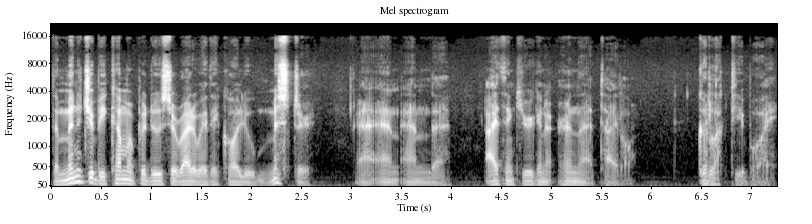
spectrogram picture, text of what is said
The minute you become a producer, right away they call you Mister, and and uh, I think you're going to earn that title. Good luck to you, boy.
